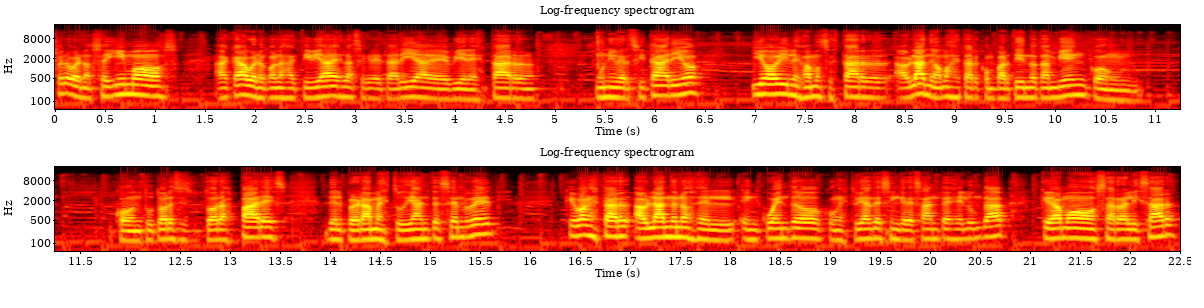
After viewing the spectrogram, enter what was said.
Pero bueno, seguimos acá, bueno, con las actividades de la Secretaría de Bienestar Universitario y hoy les vamos a estar hablando y vamos a estar compartiendo también con, con tutores y tutoras pares del programa Estudiantes en Red, que van a estar hablándonos del encuentro con estudiantes ingresantes del UNDAP que vamos a realizar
